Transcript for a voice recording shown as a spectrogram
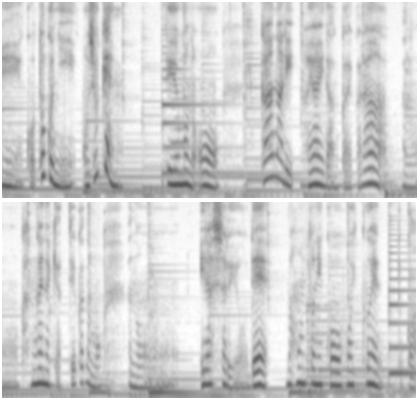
え、こう特にお受験っていうものをかなり早い段階からあの考えなきゃっていう方もあのいらっしゃるようで、まあ、本当にこう保育園とか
